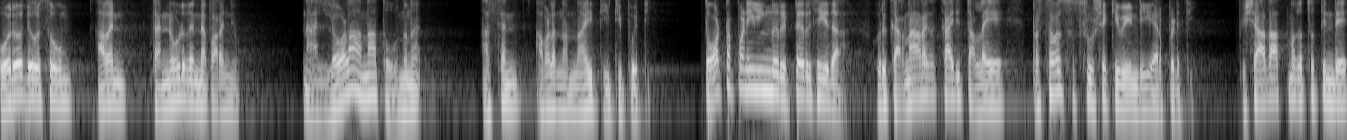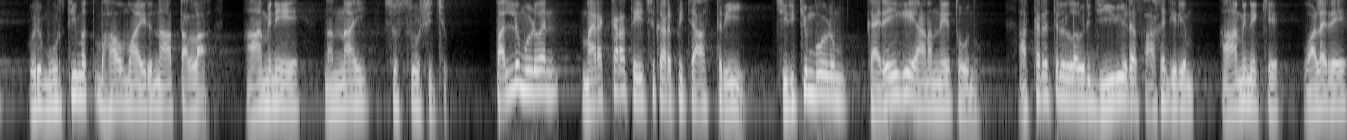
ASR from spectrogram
ഓരോ ദിവസവും അവൻ തന്നോട് തന്നെ പറഞ്ഞു നല്ലോളാന്നാ തോന്നണ. ഹസൻ അവളെ നന്നായി തീറ്റിപ്പോറ്റി. തോട്ടപ്പണിയിൽ നിന്ന് റിട്ടയർ ചെയ്ത ഒരു കർണാടകക്കാരി തള്ളയെ പ്രസവ ശുശ്രൂഷയ്ക്ക് വേണ്ടി ഏർപ്പെടുത്തി. വിഷാദാത്മകത്വത്തിന്റെ ഒരു മൂർത്തിമത് ഭാവമായിരുന്ന ആ തള്ള ആമിനയെ നന്നായി ശുശ്രൂഷിച്ചു. പല്ലു മുഴുവൻ മരക്കറ തേച്ചു കറുപ്പിച്ച ആ സ്ത്രീ ചിരിക്കുമ്പോഴും കരയുകയാണെന്നേ തോന്നു. അത്തരത്തിലുള്ള ഒരു ജീവിയുടെ സാഹചര്യം ആമിനയ്ക്ക് വളരെ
